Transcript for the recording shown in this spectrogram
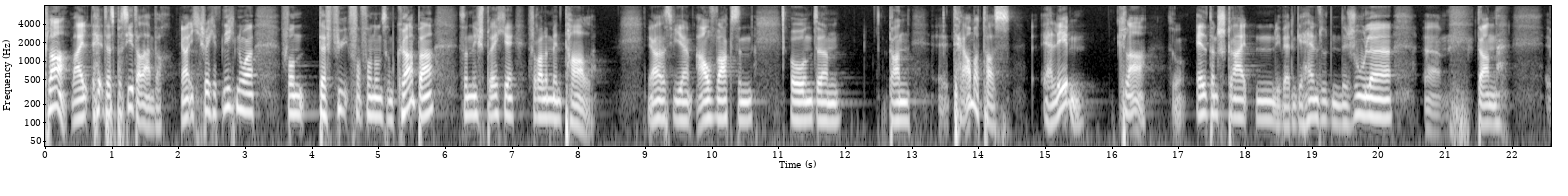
Klar, weil das passiert halt einfach. Ja, ich spreche jetzt nicht nur von, der, von, von unserem Körper, sondern ich spreche vor allem mental. Ja, dass wir aufwachsen und ähm, dann äh, Traumata erleben. Klar, So, Eltern streiten, wir werden gehänselt in der Schule, äh, dann äh,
